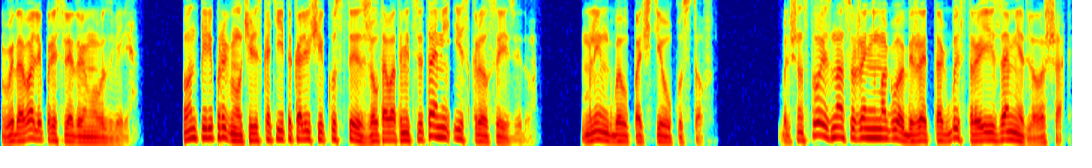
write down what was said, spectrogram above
выдавали преследуемого зверя. Он перепрыгнул через какие-то колючие кусты с желтоватыми цветами и скрылся из виду. Млинг был почти у кустов. Большинство из нас уже не могло бежать так быстро и замедлило шаг.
